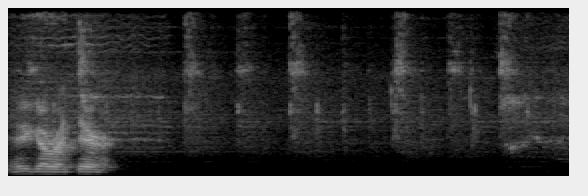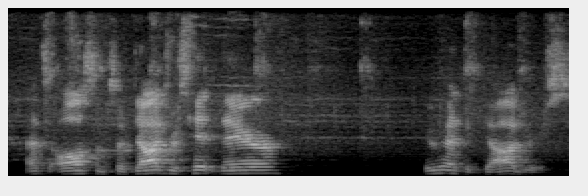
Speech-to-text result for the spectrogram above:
There you go right there. That's awesome. So Dodgers hit there. Who had the Dodgers?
